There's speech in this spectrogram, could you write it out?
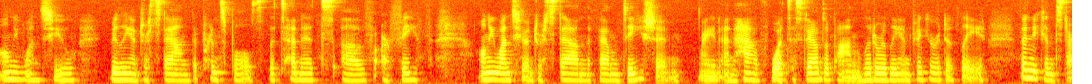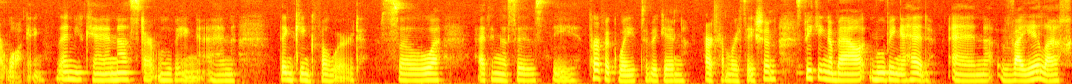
only once you really understand the principles, the tenets of our faith, only once you understand the foundation, right, and have what to stand upon, literally and figuratively, then you can start walking. Then you can uh, start moving and thinking forward. So I think this is the perfect way to begin our conversation. Speaking about moving ahead and Vayelech,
